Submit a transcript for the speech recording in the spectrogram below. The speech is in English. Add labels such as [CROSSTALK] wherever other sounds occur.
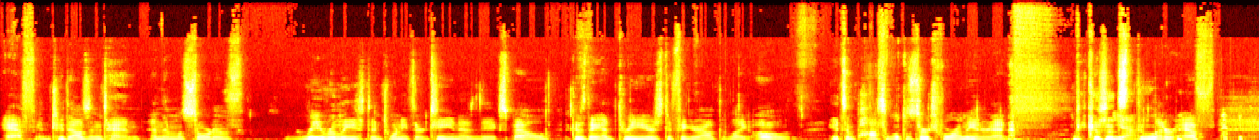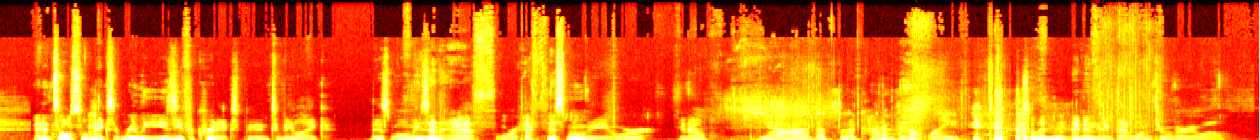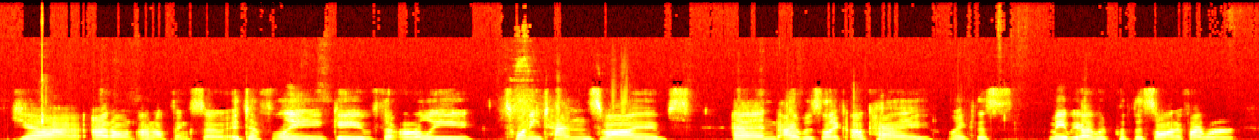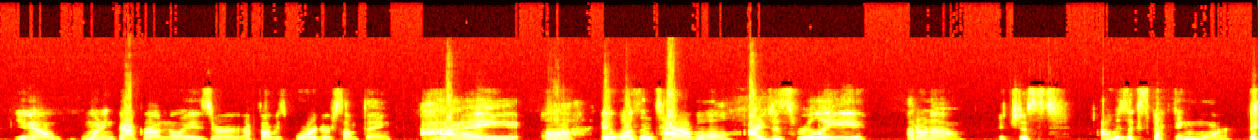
F in 2010 and then was sort of re released in 2013 as The Expelled because they had three years to figure out that, like, oh, it's impossible to search for on the internet [LAUGHS] because it's Yeah. the letter F. and it also makes it really easy for critics to be like, this movie's an F, or F this movie, or, you know. Yeah, that's what it kind of felt [LAUGHS] like. So they didn't they didn't think [LAUGHS] that one through very well. yeah, I don't I don't think so. It definitely gave the early 2010s vibes and I was like, okay, like this maybe I would put this on if I were, you know, wanting background noise or if I was bored or something. I uh it wasn't terrible. I just really I don't know. It just I was expecting more. [LAUGHS]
